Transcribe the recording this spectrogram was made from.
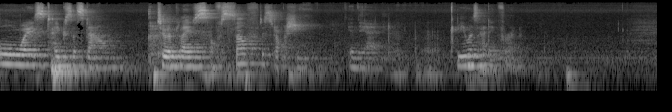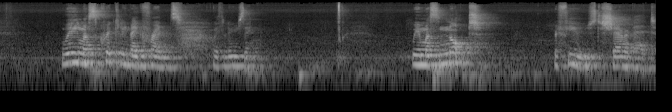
always takes us down to a place of self destruction in the end. He was heading for it. We must quickly make friends with losing. We must not refuse to share a bed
